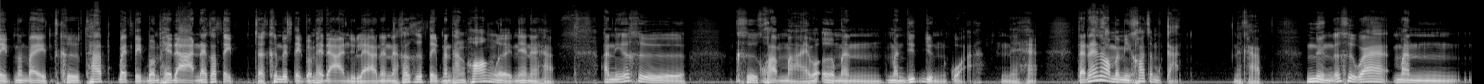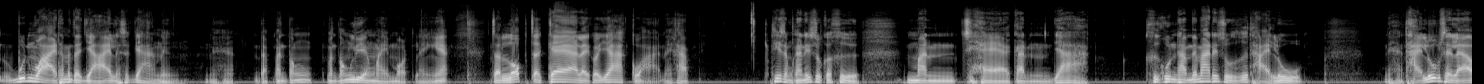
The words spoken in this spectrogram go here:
ติดมันไปคือถ้าไปติดบนเพดานได้ก็ติดจะขึ้นไปติดบนเพดานอยู่แล้วเนี่ยนะก็คือติดมันทั้งห้องเลยเนี่ยนะครับอันนี้ก็คือคือความหมายว่าเออมันมันยืดหยุ่นกว่านะฮะแต่แน่นอนมันมีข้อจำกัดนะครับหนึ่งก็คือว่ามันวุ่นวายถ้ามันจะย้ายอะไรสักอย่างหนึ่งนะฮะแบบมันต้องมันต้องเรียงใหม่หมดอะไรเงี้ยจะลบจะแก้อะไรก็ยากกว่านะครับที่สำคัญที่สุดก็คือมันแชร์กันยาก คือคุณทำได้มากที่สุดก็คือถ่ายรูป นะฮะถ่ายรูปเสร็จแล้ว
